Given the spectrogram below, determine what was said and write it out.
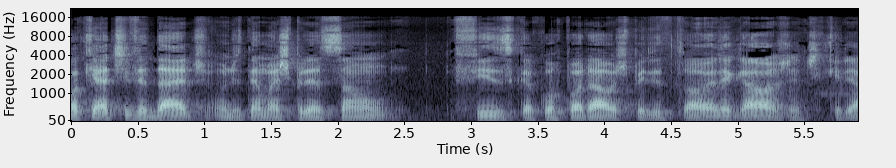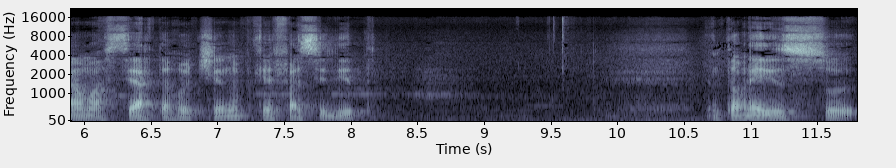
Qualquer atividade onde tem uma expressão física, corporal, espiritual, é legal a gente criar uma certa rotina porque facilita. Então é isso.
